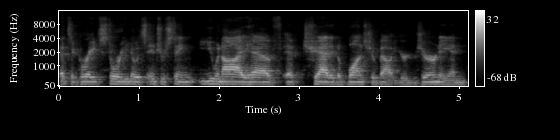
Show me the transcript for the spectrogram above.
that's a great story. You know, it's interesting. You and I have have chatted a bunch about your journey, and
